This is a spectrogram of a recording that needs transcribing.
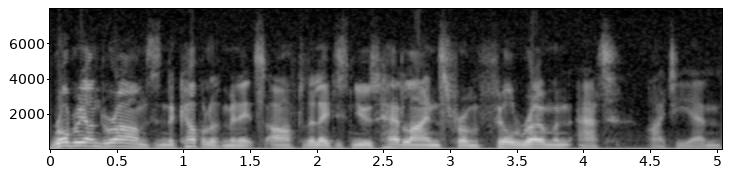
Robbery under arms in a couple of minutes after the latest news headlines from Phil Roman at ITN.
